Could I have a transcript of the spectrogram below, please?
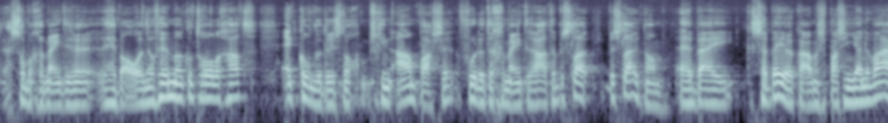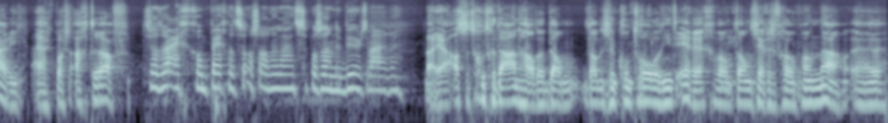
Sommige gemeenten hebben al in november controle gehad. En konden dus nog misschien aanpassen voordat de gemeenteraad een besluit, nam. Uh, bij Sabeo kwamen ze pas in januari. Eigenlijk pas achteraf. Dus hadden eigenlijk gewoon pech dat ze als allerlaatste pas aan de beurt waren? Nou ja, als ze het goed gedaan hadden, dan, dan is een controle niet erg. Want dan zeggen ze gewoon van, nou, uh,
